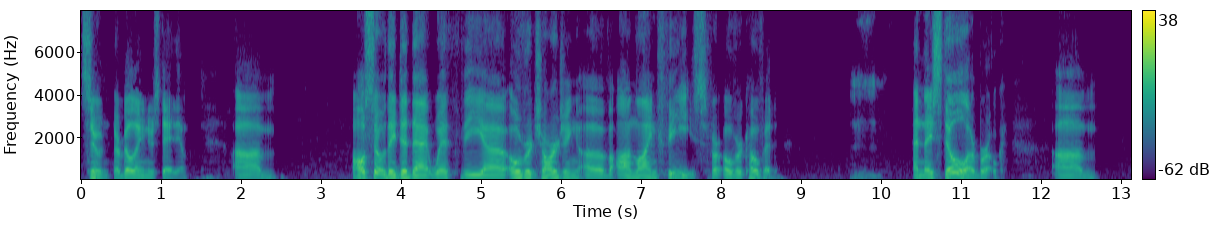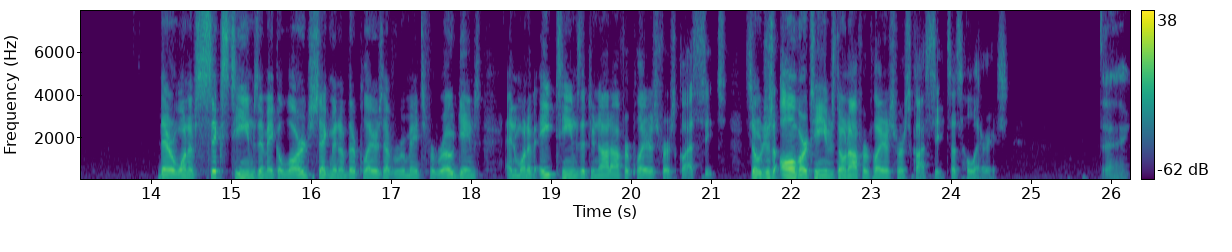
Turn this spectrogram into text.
Soon, they're building a new stadium. Um, also, they did that with the uh, overcharging of online fees for over COVID, and they still are broke. Um, they're one of six teams that make a large segment of their players have roommates for road games, and one of eight teams that do not offer players first class seats. So just all of our teams don't offer players first class seats. That's hilarious. Dang.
